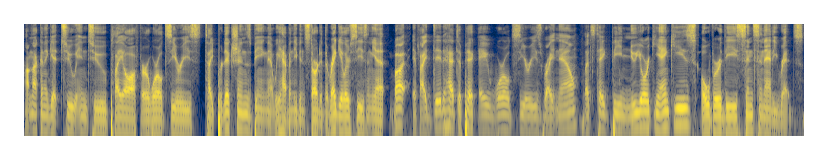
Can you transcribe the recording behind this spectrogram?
I'm not going to get too into playoff or World Series type predictions, being that we haven't even started the regular season yet. But if I did had to pick a World Series right now, let's take the New York Yankees over the Cincinnati Reds.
